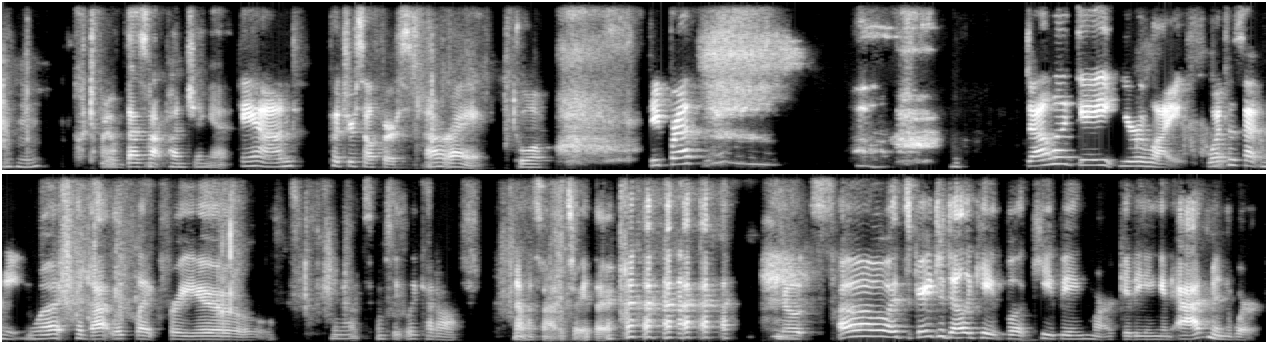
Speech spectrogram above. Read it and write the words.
Mhm. That's not punching it. And put yourself first. All right. Cool. Deep breath. Delegate your life. What does that mean? What could that look like for you? You know, it's completely cut off. No, it's not. It's right there. Notes. oh, it's great to delegate bookkeeping, marketing, and admin work.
